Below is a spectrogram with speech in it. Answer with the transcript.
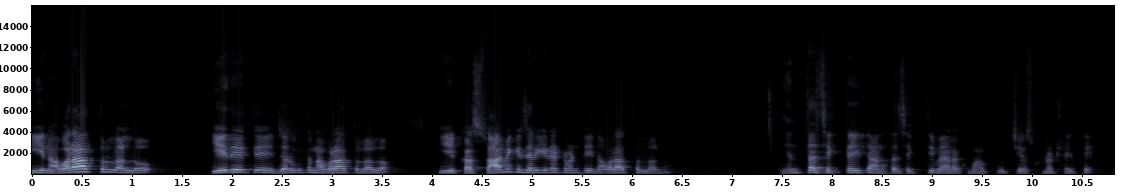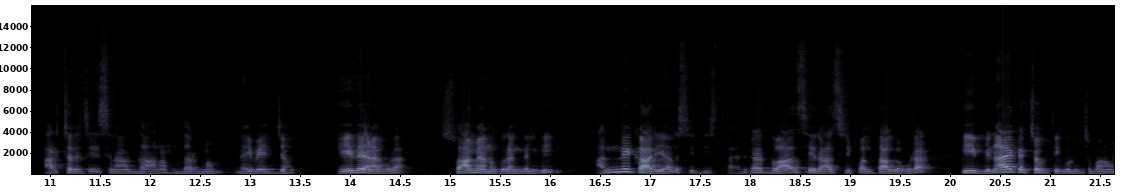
ఈ నవరాత్రులలో ఏదైతే జరుగుతున్న నవరాత్రులలో ఈ యొక్క స్వామికి జరిగినటువంటి నవరాత్రులలో ఎంత శక్తి అయితే అంత శక్తి మేరకు మనం పూజ చేసుకున్నట్లయితే అర్చన చేసిన దానం ధర్మం నైవేద్యం ఏదైనా కూడా స్వామి అనుగ్రహం కలిగి అన్ని కార్యాలు సిద్ధిస్తాయి. ఎందుకంటే ద్వాదశి రాశి ఫలితాల్లో కూడా ఈ వినాయక చవితి గురించి మనం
